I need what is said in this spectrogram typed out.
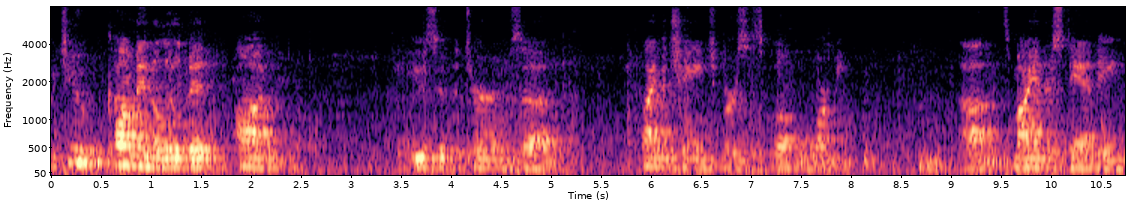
Would you comment a little bit on the use of the terms uh, climate change versus global warming? Um, it's my understanding,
